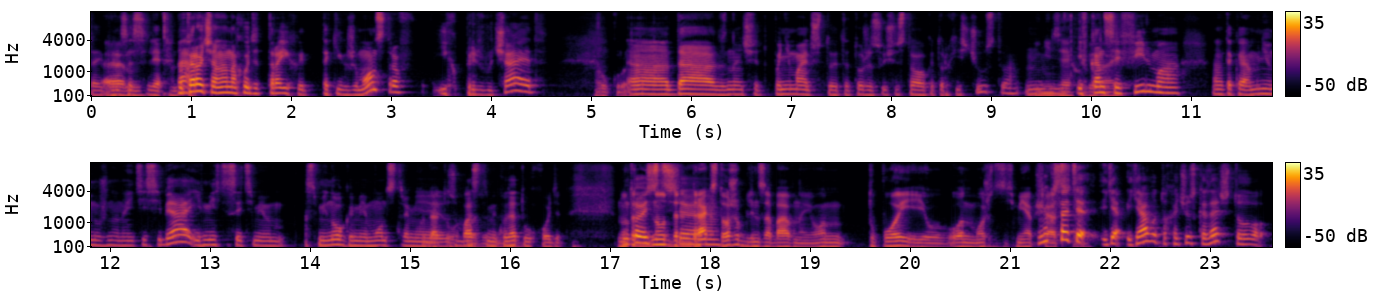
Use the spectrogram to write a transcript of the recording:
да, и Эм, принцесса Лея. да. Ну, короче, она находит троих таких же монстров, их приручает, Рукой. А, да, значит, понимает, что это тоже существа, у которых есть чувства. М. нельзя их И в конце фильма она такая, мне нужно найти себя, и вместе с этими осьминогами, монстрами, Куда-то зубастыми уходит, да. куда-то уходит. Ну, ну, то то есть... Ну, есть, э, Дракс тоже, блин, забавный. Он тупой, и он может с детьми общаться. Ну, кстати, я, я вот хочу сказать, что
